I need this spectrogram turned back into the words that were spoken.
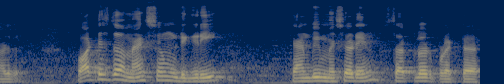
அடுத்து. What is the maximum degree can be measured in circular protractor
